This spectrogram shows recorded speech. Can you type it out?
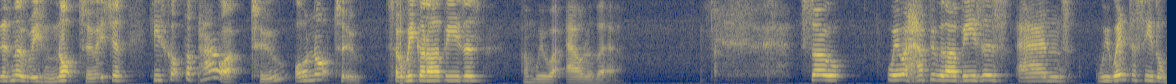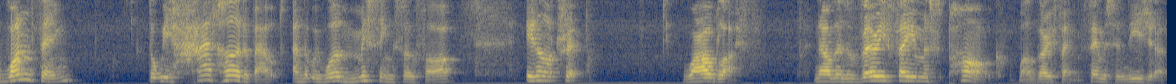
there's no reason not to. It's just he's got the power to or not to. So we got our visas and we were out of there. So we were happy with our visas and we went to see the one thing that we had heard about and that we were missing so far in our trip wildlife. Now, there's a very famous park, well, very famous, famous in Niger.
